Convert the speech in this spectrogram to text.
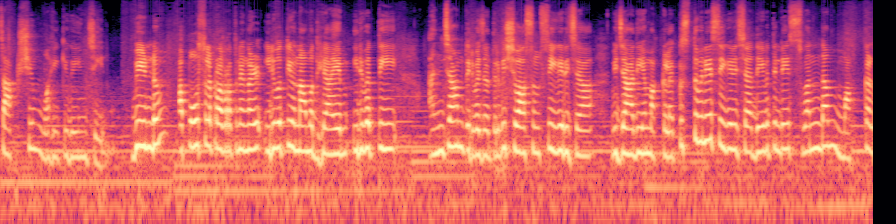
സാക്ഷ്യം വഹിക്കുകയും ചെയ്യുന്നു. വീണ്ടും അപ്പോസ്തല പ്രവർത്തനങ്ങൾ ഇരുപത്തിയൊന്നാം അധ്യായം ഇരുപത്തി അഞ്ചാം തിരുവചനത്തിൽ വിശ്വാസം സ്വീകരിച്ച വിജാതീയ മക്കൾ. ക്രിസ്തുവിനെ സ്വീകരിച്ച ദൈവത്തിന്റെ സ്വന്തം മക്കൾ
